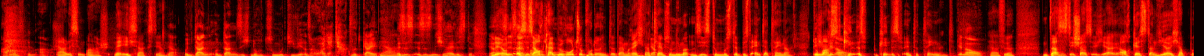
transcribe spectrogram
alles im Arsch. Ja, alles im Arsch. Nee, ich sag's dir. Ja, und dann, und dann sich noch zu motivieren und sagen, oh, der Tag wird geil. Ja. Es, ist, es ist nicht realistisch. Ja, nee, und es ist einfach ja auch kein gut. Bürojob, wo du hinter deinem Rechner Ja. klemmst und niemanden siehst. Du musst, du bist Entertainer. Du Ich- machst genau. Kindes, Kindesentertainment. Genau. Ja, für, und das ist die Scheiße. Ich, äh, auch gestern hier, ich habe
